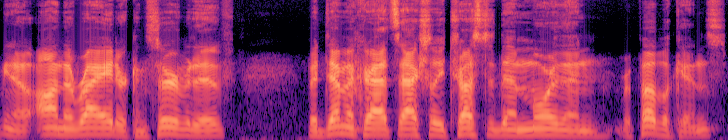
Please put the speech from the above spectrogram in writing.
you know, on the right or conservative, but Democrats actually trusted them more than Republicans.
